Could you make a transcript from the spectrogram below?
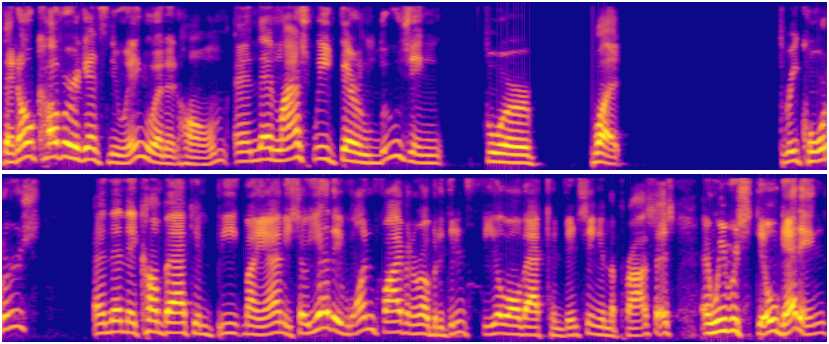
They don't cover against New England at home. And then last week they're losing for what? Three quarters? And then they come back and beat Miami. So yeah, they won five in a row, but it didn't feel all that convincing in the process. And we were still getting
